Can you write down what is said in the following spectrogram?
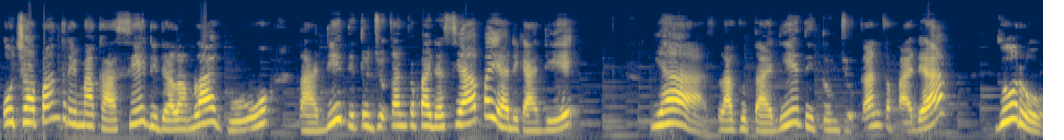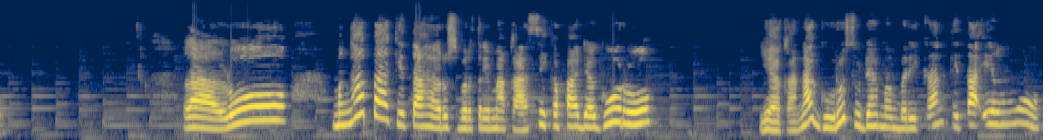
Ucapan terima kasih di dalam lagu tadi ditujukan kepada siapa ya adik-adik? Ya, lagu tadi ditunjukkan kepada guru. Lalu Mengapa kita harus berterima kasih kepada guru? Ya karena guru sudah memberikan kita ilmu,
